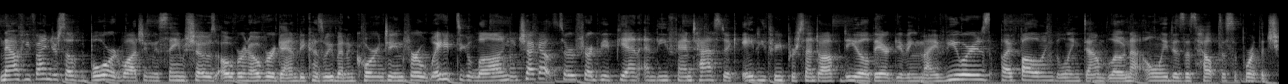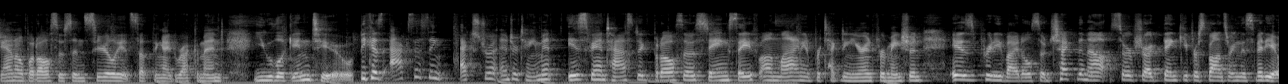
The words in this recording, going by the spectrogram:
Now, if you find yourself bored watching the same shows over and over again because we've been in quarantine for way too long, check out Surfshark VPN and the fantastic 83% off deal they are giving my viewers by following the link down below. Not only does this help to support the channel, but also sincerely, it's something I'd recommend you look into because accessing extra entertainment is fantastic, but also staying safe online and protecting your information is pretty vital. So check them out. Surfshark, thank you for sponsoring this video.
